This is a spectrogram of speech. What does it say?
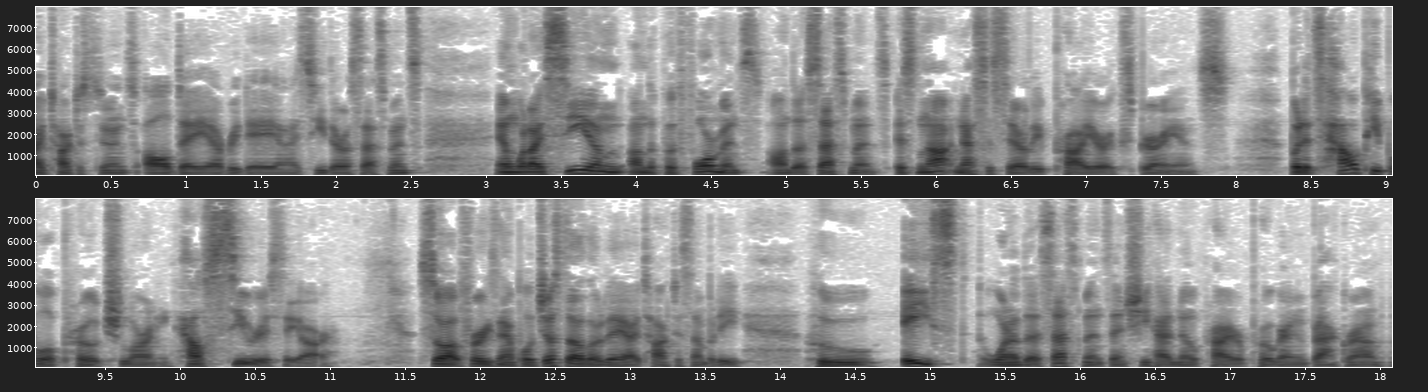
I talk to students all day, every day, and I see their assessments. And what I see on, on the performance on the assessments is not necessarily prior experience, but it's how people approach learning, how serious they are. So, uh, for example, just the other day, I talked to somebody who aced one of the assessments and she had no prior programming background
